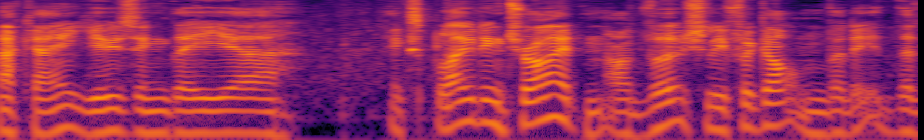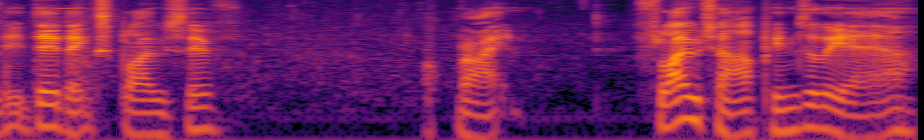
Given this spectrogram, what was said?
Okay, using the uh, exploding trident. I'd virtually forgotten that it that it did explosive. Right. Float up into the air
